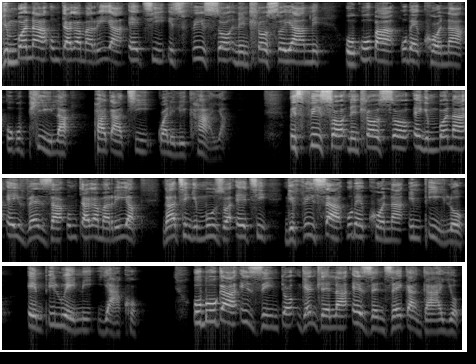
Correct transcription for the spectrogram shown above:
Ngimbona umntaka Maria ethi isifiso nenhloso yami ukuba kube khona ukuphila phakathi kwaleli khaya. Isifiso nenhloso engimbona eyiveza umntaka Maria. Ngathi ngimuzwa ethi ngifisa kube khona impilo empilweni yakho. Ubuka izinto ngendlela ezenzeka ngayo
